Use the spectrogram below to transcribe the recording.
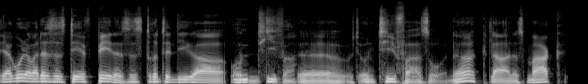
Ja gut, aber das ist DFB, das ist dritte Liga und, Und tiefer. Äh, und tiefer so, ne? Klar, das mag,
